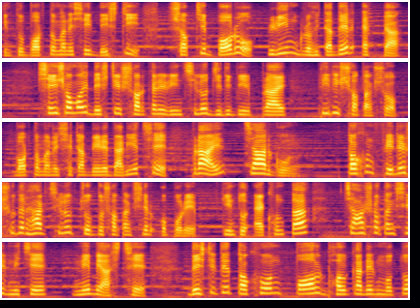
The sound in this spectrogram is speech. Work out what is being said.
কিন্তু বর্তমানে সেই দেশটি সবচেয়ে বড় ঋণ গ্রহীতাদের একটা। সেই সময় দেশটির সরকারি ঋণ ছিল জিডিপির প্রায় তিরিশ শতাংশ। বর্তমানে সেটা বেড়ে দাঁড়িয়েছে প্রায় চার গুণ। তখন ফেডের সুদের হার ছিল চোদ্দ শতাংশের ওপরে। কিন্তু এখন তা চার শতাংশের নিচে নেমে আসছে। দেশটিতে তখন পল ভলকারের মতো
